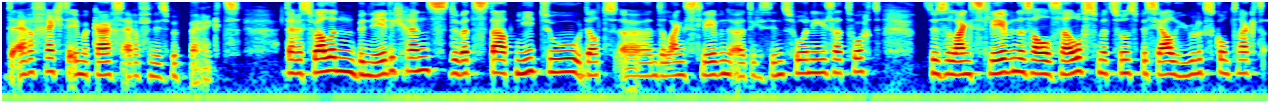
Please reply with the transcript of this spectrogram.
de erfrechten in mekaars erfenis beperkt. Daar is wel een benedengrens. De wet staat niet toe dat uh, de langstlevende uit de gezinswoning gezet wordt. Dus de langstlevende zal zelfs met zo'n speciaal huwelijkscontract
